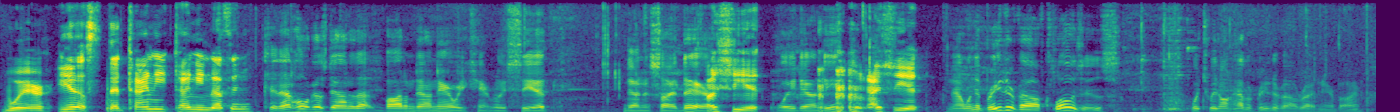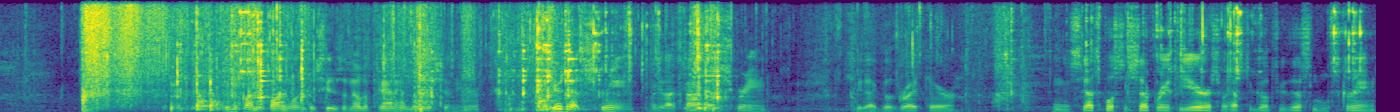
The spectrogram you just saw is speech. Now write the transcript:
Where? Yes, that tiny, tiny nothing. Okay, that hole goes down to that bottom down there where you can't really see it. Down inside there, I see it. way down deep. I see it. Now, when the breather valve closes, which we don't have a breather valve right nearby, we can find a fine one because there's another panhead motor sitting here. Oh, here's that screen. Look at that. I found that screen. See, that goes right there. And see, that's supposed to separate the air, so it has to go through this little screen,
